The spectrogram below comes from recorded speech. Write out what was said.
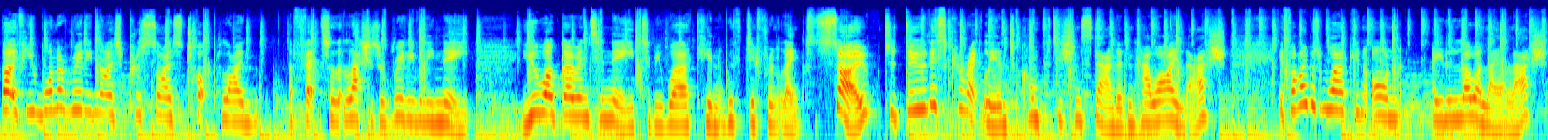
But if you want a really nice precise top line effect so that lashes are really, really neat, you are going to need to be working with different lengths. So, to do this correctly and to competition standard and how I lash, if I was working on a lower layer lash,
